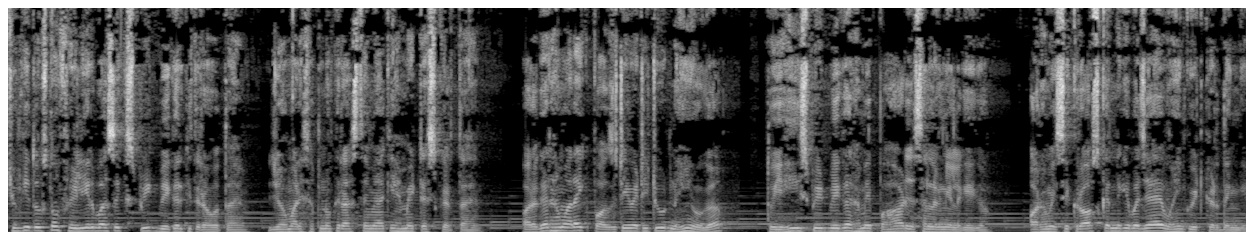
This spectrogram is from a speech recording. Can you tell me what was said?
क्योंकि दोस्तों फेलियर बस एक स्पीड ब्रेकर की तरह होता है, जो हमारे सपनों के रास्ते में आके हमें टेस्ट करता है। और अगर हमारा एक पॉजिटिव एटीट्यूड नहीं होगा तो यही स्पीड ब्रेकर हमें पहाड़ जैसा लगने लगेगा, और हम इसे क्रॉस करने के बजाय वहीं क्विट कर देंगे।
